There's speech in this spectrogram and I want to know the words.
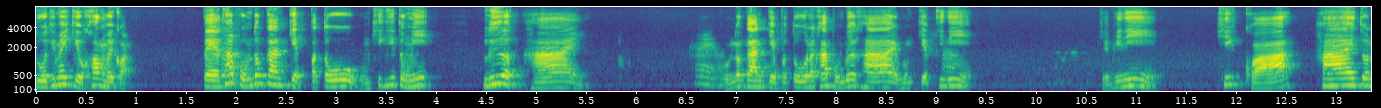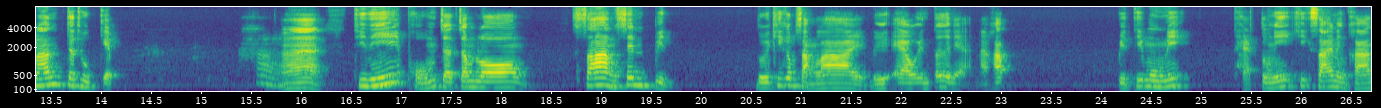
ตัวที่ไม่เกี่ยวข้องไว้ก่อน แต่ถ้าผมต้องการเก็บประตู ผมคลิกที่ตรงนี้ เลือก high ผมต้องการเก็บประตูนะครับ ผมเลือก high ผมเก็บที่นี่ เก็บที่นี่ คลิกขวา high ตัวนั้นจะถูกเก็บอ่าทีนี้ผมจะจำลองสร้างเส้นปิด โดยคลิกคำสั่งลายหรือ L enter เนี่ยนะครับ ปิดที่มุมนี้ แท็กตรงนี้คลิกซ้ายหนึ่งครั้ง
